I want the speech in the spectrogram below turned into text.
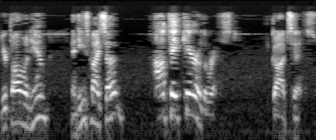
you're following him and he's my son. I'll take care of the rest. God says.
